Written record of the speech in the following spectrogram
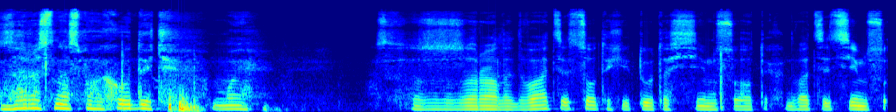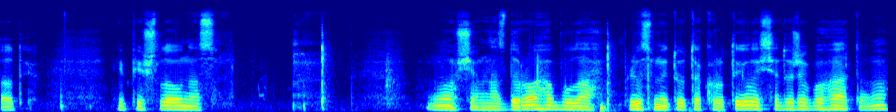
Зараз у нас виходить, ми зорали 20 сотих і тут аж 7 сотих, 27 сотих. І пішло у нас, ну, ще в нас дорога була, плюс ми тут крутилися дуже багато. Ну,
